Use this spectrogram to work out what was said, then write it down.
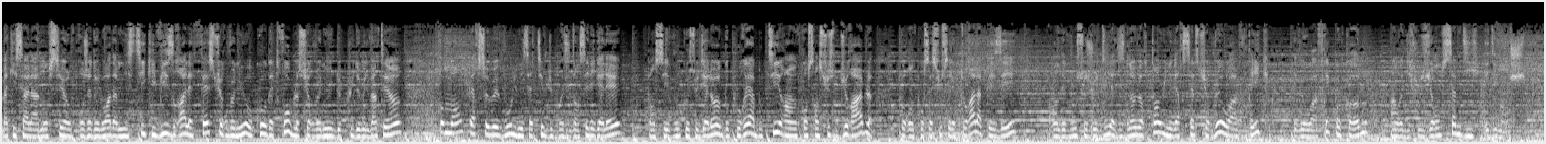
Macky Sall a annoncé un projet de loi d'amnistie qui visera les faits survenus au cours des troubles survenus depuis 2021. Comment percevez-vous l'initiative du président sénégalais? Pensez-vous que ce dialogue pourrait aboutir à un consensus durable pour un processus électoral apaisé? Rendez-vous ce jeudi à 19h temps universel sur VOA Afrique et voaafrique.com en rediffusion samedi et dimanche.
